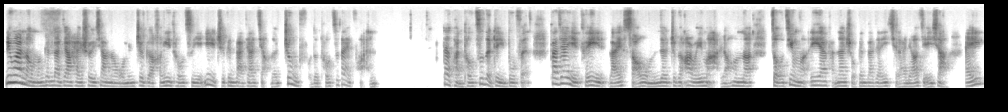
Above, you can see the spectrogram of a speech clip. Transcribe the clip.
另外呢，我们跟大家还说一下呢，我们这个恒益投资也一直跟大家讲的政府的投资贷款。贷款投资的这一部分，大家也可以来扫我们的这个二维码，然后呢，走进我们 AI 反弹手，跟大家一起来了解一下。哎，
